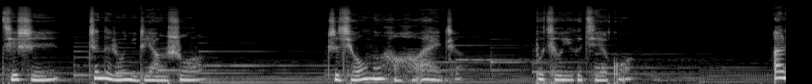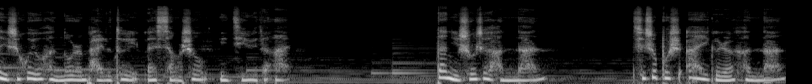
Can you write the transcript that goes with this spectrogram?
其实真的如你这样说，只求能好好爱着，不求一个结果。爱里是会有很多人排着队来享受你给予的爱，但你说这很难。其实不是爱一个人很难，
